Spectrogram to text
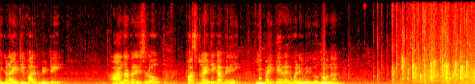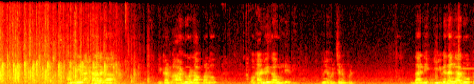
ఇక్కడ ఐటీ పార్క్ పెట్టి ఆంధ్రప్రదేశ్లో ఫస్ట్ ఐటీ కంపెనీ ఈ పైకేర్ అనుకొని మీకు చూస్తూ ఉన్నాను. అన్ని రకాలుగా ఇక్కడ రాళ్ళు రప్పలు ఒక అడవిగా ఉండేది. మేము వచ్చినప్పుడు దాన్ని ఈ విధంగా రూపు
